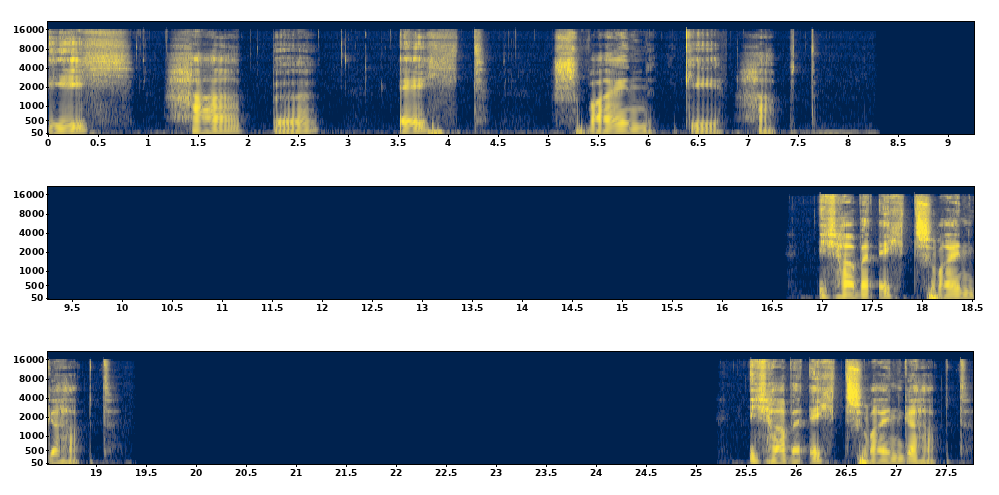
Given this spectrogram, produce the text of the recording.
Ich habe echt Schwein gehabt. Ich habe echt Schwein gehabt. Ich habe echt Schwein gehabt.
